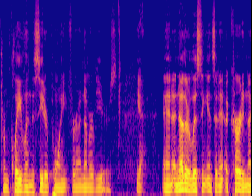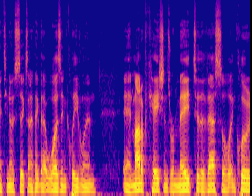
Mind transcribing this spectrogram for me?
from Cleveland to Cedar Point for a number of years. Yeah. And another listing incident occurred in 1906, and I think that was in Cleveland. And modifications were made to the vessel, inclu-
